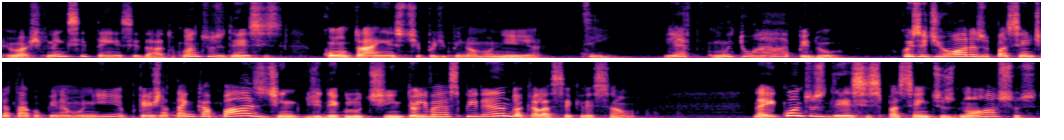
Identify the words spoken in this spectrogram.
eu acho que nem se tem esse dado, quantos desses contraem esse tipo de pneumonia? Sim. E é muito rápido. Coisa de horas o paciente já está com pneumonia, porque ele já está incapaz de, de deglutir. Então, ele vai aspirando aquela secreção. Né? E quantos desses pacientes nossos,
